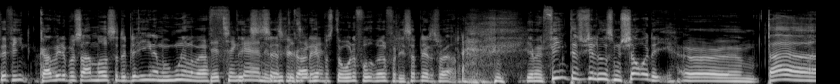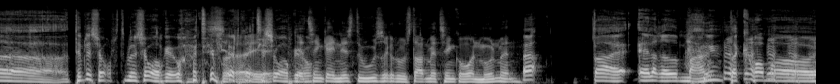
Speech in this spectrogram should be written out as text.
det er fint. Gør vi det på samme måde, så det bliver en om ugen, eller hvad? Det tænker det jeg så jeg nemlig, skal det gøre det her på stående fod, vel, fordi så bliver det svært. Jamen fint, det synes jeg lyder som en sjov idé. Øh, der, det bliver sjovt. Det bliver en sjov opgave. det bliver Så, en rigtig øh, sjov opgave. jeg tænker, i næste uge, så kan du starte med at tænke over en målmand. Ja, der er allerede mange, der kommer. Øh,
